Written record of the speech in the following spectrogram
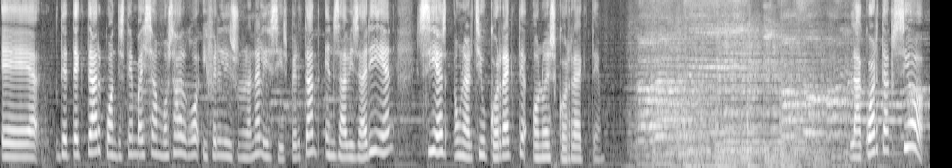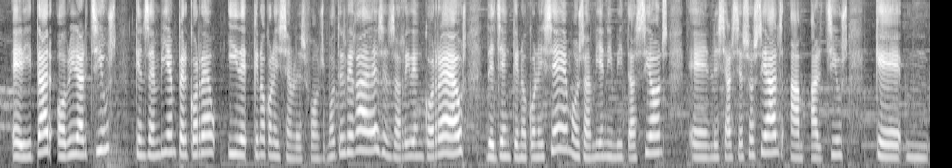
eh, detectar quan estem baixant algo i fer-los un anàlisi. Per tant, ens avisarien si és un arxiu correcte o no és correcte. La quarta acció, evitar obrir arxius que ens envien per correu i de, que no coneixem les fonts. Moltes vegades ens arriben correus de gent que no coneixem o ens envien invitacions en les xarxes socials amb arxius que mm,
